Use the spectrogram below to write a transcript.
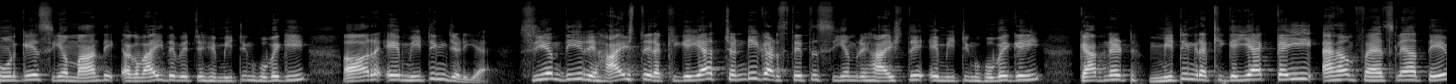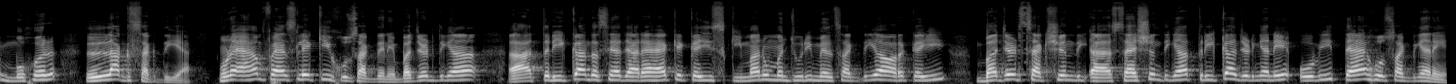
ਹੋਣਗੇ। ਸੀਐਮ ਮਾਨ ਦੀ ਅਗਵਾਈ ਦੇ ਵਿੱਚ ਇਹ ਮੀਟਿੰਗ ਹੋਵੇਗੀ ਔਰ ਇਹ ਮੀਟਿੰਗ ਜਿਹੜੀ ਹੈ, ਸੀਐਮ ਦੀ ਰਿਹਾਇਸ਼ ਤੇ ਰੱਖੀ ਗਈ ਹੈ। ਚੰਡੀਗੜ੍ਹ ਸਥਿਤ ਸੀਐਮ ਰਿਹਾਇਸ਼ ਤੇ ਇਹ ਮੀਟਿੰਗ ਹੋਵੇਗੀ। ਕੈਬਨਿਟ ਮੀਟਿੰਗ ਰੱਖੀ ਗਈ ਹੈ। ਕਈ ਅਹਿਮ ਫੈਸਲਿਆਂ ਤੇ ਮੋਹਰ ਲੱਗ ਸਕਦੀ ਹੈ। ਹੁਣ ਅਹਿਮ ਫੈਸਲੇ ਕੀ ਹੋ ਸਕਦੇ ਨੇ? ਬਜਟ ਦੀਆਂ ਤਰੀਕਾਂ ਦੱਸਿਆ ਜਾ ਰਿਹਾ ਹੈ ਕਿ ਕਈ ਸਕੀਮਾਂ ਨੂੰ ਮਨਜ਼ੂਰੀ ਮਿਲ ਸਕਦੀ ਹੈ ਔਰ ਕਈ ਬਜਟ ਸੈਕਸ਼ਨ ਦੀ ਸੈਸ਼ਨ ਦੀਆਂ ਤਰੀਕਾਂ ਜਿਹੜੀਆਂ ਨੇ ਉਹ ਵੀ ਤੈਅ ਹੋ ਸਕਦੀਆਂ ਨੇ।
